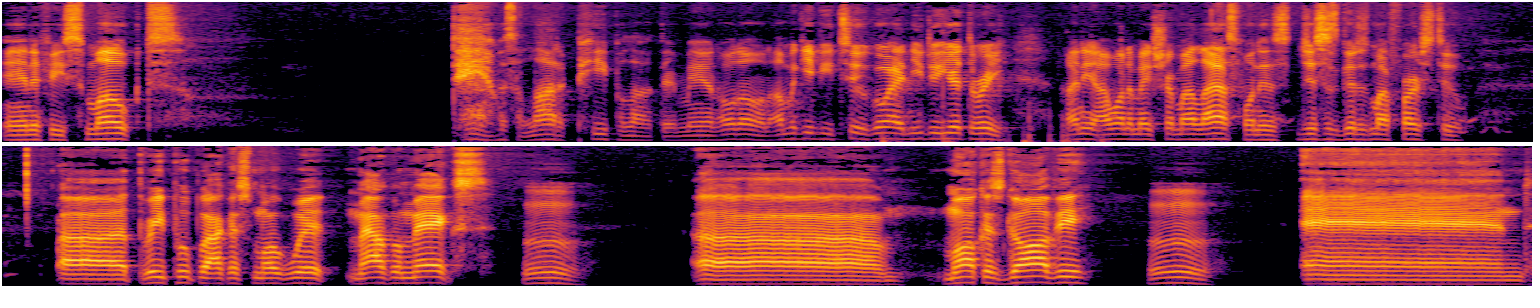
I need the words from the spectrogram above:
and if he smoked, damn, it's a lot of people out there, man. Hold on, I'm gonna give you two. Go ahead and you do your three. I need. I want to make sure my last one is just as good as my first two. Uh, three people I can smoke with: Malcolm X, mm. uh, Marcus Garvey, mm. and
